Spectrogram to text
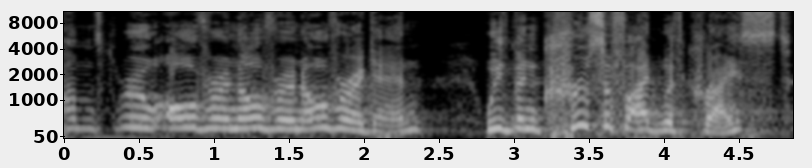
comes through over and over and over again. We've been crucified with Christ.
